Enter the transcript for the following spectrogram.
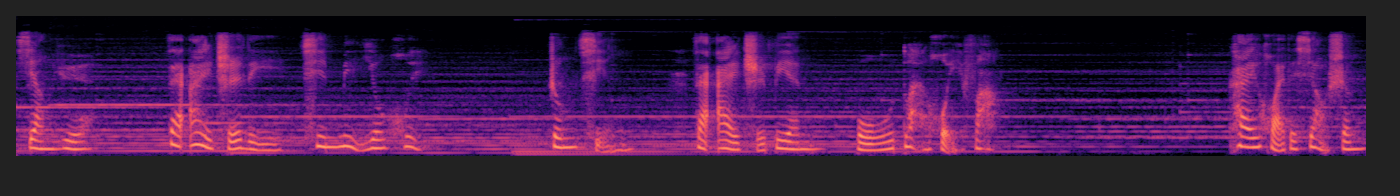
相约在爱池里亲密幽会，钟情在爱池边不断回放。开怀的笑声，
